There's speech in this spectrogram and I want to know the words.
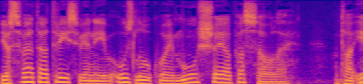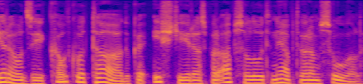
jo svētā trīsvienība uzlūkoja mūs šajā pasaulē, un tā ieraudzīja kaut ko tādu, ka izšķīrās par absolūti neaptveramu soli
